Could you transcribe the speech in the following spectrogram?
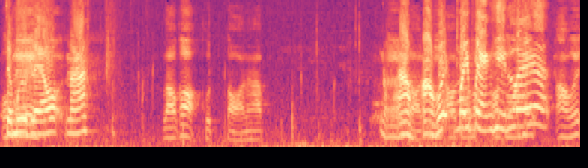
โอเค จะมืดแล้วนะเราก็ขุดต่อนะครับอ้าวต่อ้าวเฮ้ยอาตัวไม่แบ่งหินเลยอะ อ้าวเฮ้ย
